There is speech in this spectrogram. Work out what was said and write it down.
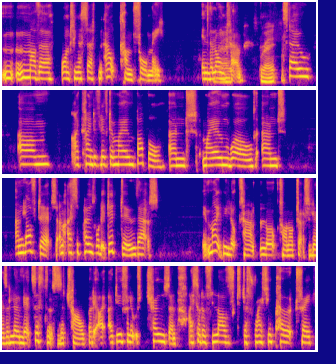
m- mother wanting a certain outcome for me in the long Right. term. Right. So um, I kind of lived in my own bubble and my own world and and loved it. And I suppose what it did do that it might be looked at looked on objectively as a lonely existence as a child, but it, I, I do feel it was chosen. I sort of loved just writing poetry,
